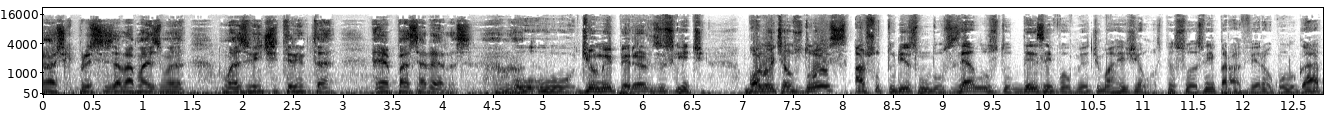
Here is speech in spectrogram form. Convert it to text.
eu acho que precisa lá mais uma, umas 20, 30 é, passarelas. O, o Dionei Pereira diz o seguinte. Boa noite aos dois. Acho o turismo um dos elos do desenvolvimento de uma região. As pessoas vêm para ver algum lugar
